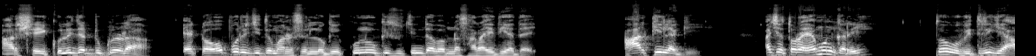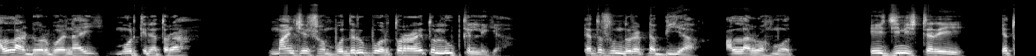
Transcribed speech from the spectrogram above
আর সেই কলিজার টুকরাটা একটা অপরিচিত মানুষের লোকে কোনো কিছু চিন্তা ভাবনা ছাড়াই দিয়া দেয়। আর কি লাগে? আচ্ছা তোরা এমন কারে? তো ভিতরে গিয়ে আল্লাহর ডর ভয় নাই, মূর্তি না তোরা। মানুষের সম্পদের উপর তোরা এত লুপ গা এত সুন্দর একটা বিয়া, আল্লাহর রহমত। এই জিনিসটারে এত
